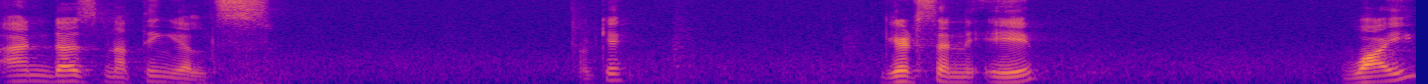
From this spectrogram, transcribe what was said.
and does nothing else. Okay? Gets an A. Y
